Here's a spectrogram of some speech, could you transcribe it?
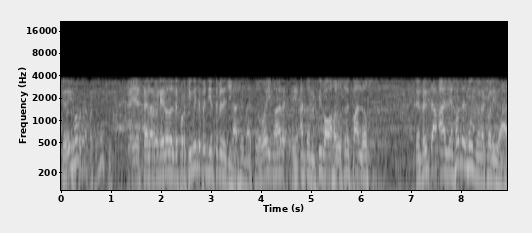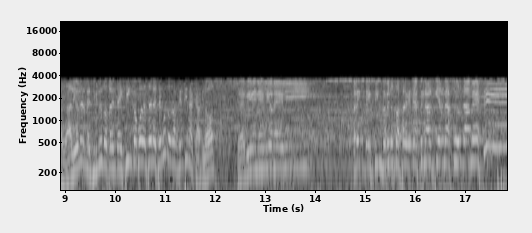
¿Qué dijo? Ahí está el arquero del Deportivo Independiente Medellín. Gracias, maestro Weimar. Eh, Anthony Silva bajo los tres palos. Se enfrenta al mejor del mundo en la actualidad. A Lionel Messi, minuto 35. Puede ser el segundo de Argentina, Carlos. Se viene Lionel. 35 minutos del final, pierna zurda, Messi.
